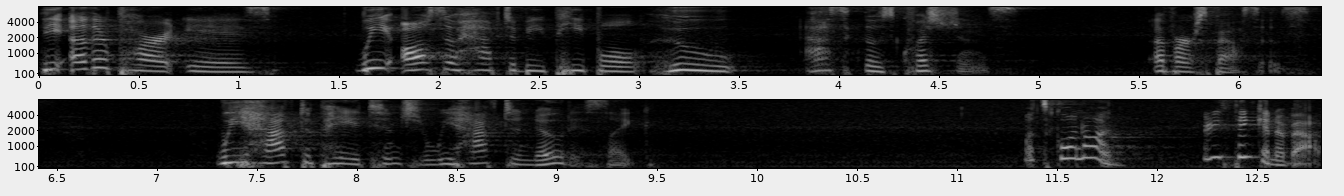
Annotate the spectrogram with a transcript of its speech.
The other part is we also have to be people who ask those questions of our spouses. We have to pay attention. We have to notice, like, what's going on? What are you thinking about?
